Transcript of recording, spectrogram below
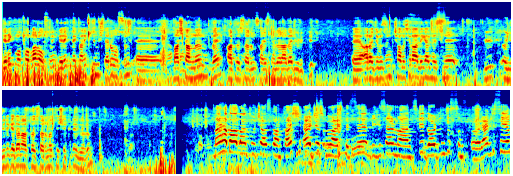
gerek motorlar olsun gerek mekanik tüm olsun ee, başkanlığım ve arkadaşlarım sayesinde beraber yürüttük. Ee, aracımızın çalışır hale gelmesine büyük öncülük eden arkadaşlarıma teşekkür ediyorum. Merhaba ben Tuğçe Aslantaş. Erciyes Üniversitesi Bilgisayar Mühendisliği 4. sınıf öğrencisiyim.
